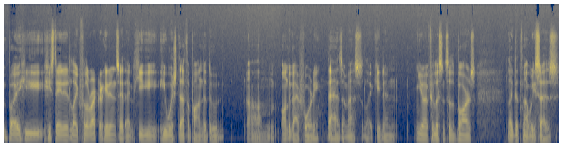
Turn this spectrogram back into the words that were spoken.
But he he stated like for the record he didn't say that he he wished death upon the dude um on the guy 40 that has MS like he didn't you know if you listen to the bars like that's not what he says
